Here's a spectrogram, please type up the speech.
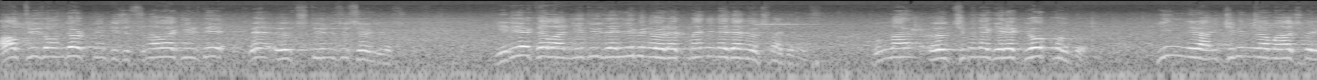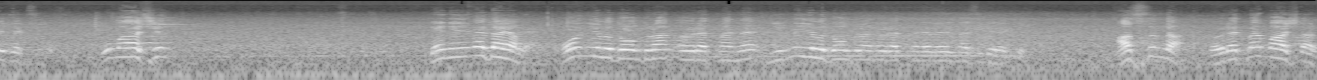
614 bin kişi sınava girdi ve ölçtüğünüzü söylüyorsunuz. Geriye kalan 750 bin öğretmeni neden ölçmediniz? Bunlar ölçümüne gerek yok muydu? 1000 lira, 2000 lira maaş vereceksiniz. Bu maaşın deneyime dayalı 10 yılı dolduran öğretmenle 20 yılı dolduran öğretmene verilmesi gerekir. Aslında öğretmen maaşları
